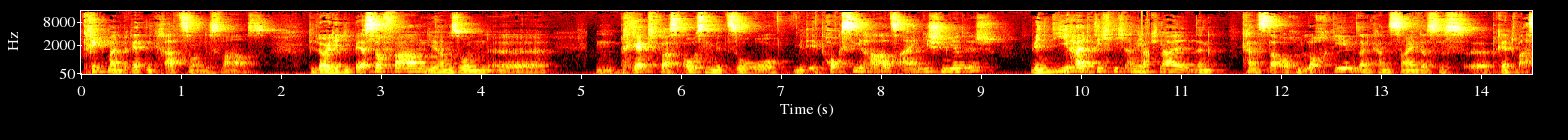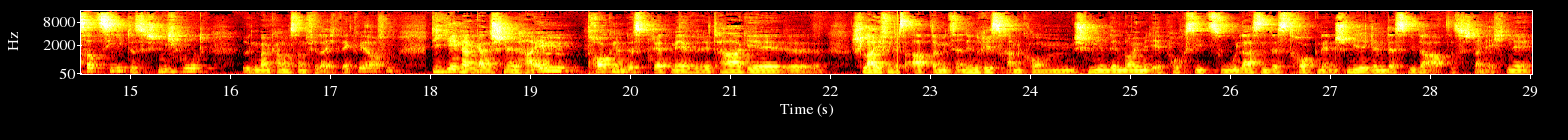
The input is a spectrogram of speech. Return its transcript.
kriegt mein Brett einen Kratzer und das war's. Die Leute, die besser fahren, die haben so ein, äh, ein Brett, was außen mit so mit Epoxyharz eingeschmiert ist. Wenn die halt richtig an den knallen, dann kann es da auch ein Loch geben. Dann kann es sein, dass das äh, Brett Wasser zieht. Das ist nicht gut. Irgendwann kann man es dann vielleicht wegwerfen. Die gehen dann ganz schnell heim, trocknen das Brett mehrere Tage, äh, schleifen das ab, damit sie an den Riss rankommen, schmieren den neu mit Epoxy zu, lassen das trocknen, schmirgeln das wieder ab. Das ist dann echt eine,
